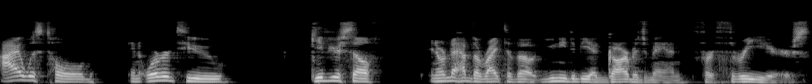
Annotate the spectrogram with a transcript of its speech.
I was told in order to give yourself, in order to have the right to vote, you need to be a garbage man for three years.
